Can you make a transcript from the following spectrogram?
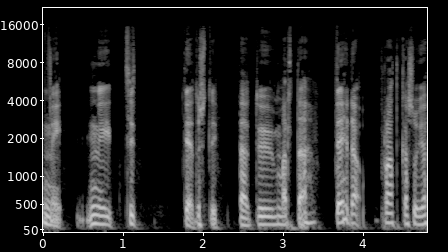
niin, niin sitten tietysti täytyy ymmärtää, tehdä ratkaisuja.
